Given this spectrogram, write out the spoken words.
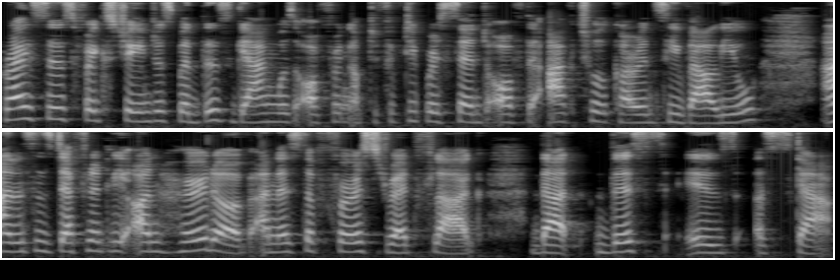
prices for exchanges. But this gang was offering up to fifty percent of the actual currency value, and this is definitely unheard of. And it's the first red flag that this is a scam.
